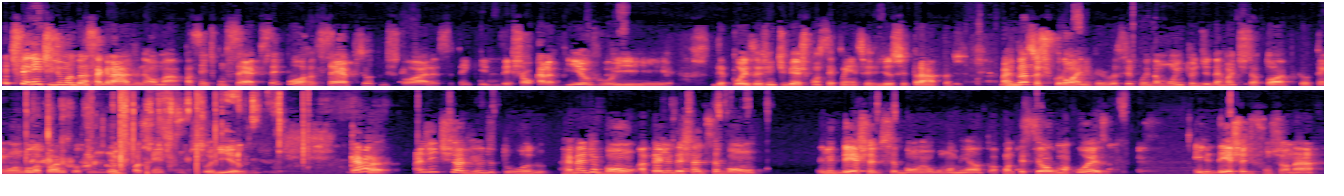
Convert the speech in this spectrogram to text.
É diferente de uma doença grave, né, Omar? Paciente com sepsis. Aí, porra, sepsis é outra história. Você tem que deixar o cara vivo e depois a gente vê as consequências disso e trata. Mas doenças crônicas, você cuida muito de dermatite atópica. Eu tenho um ambulatório que eu tenho muitos pacientes com psoríase. Cara, a gente já viu de tudo. Remédio é bom, até ele deixar de ser bom. Ele deixa de ser bom em algum momento. Aconteceu alguma coisa ele deixa de funcionar.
